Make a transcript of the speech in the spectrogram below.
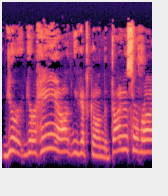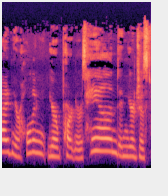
you're you're hanging out and you get to go on the dinosaur ride and you're holding your partner's hand and you're just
